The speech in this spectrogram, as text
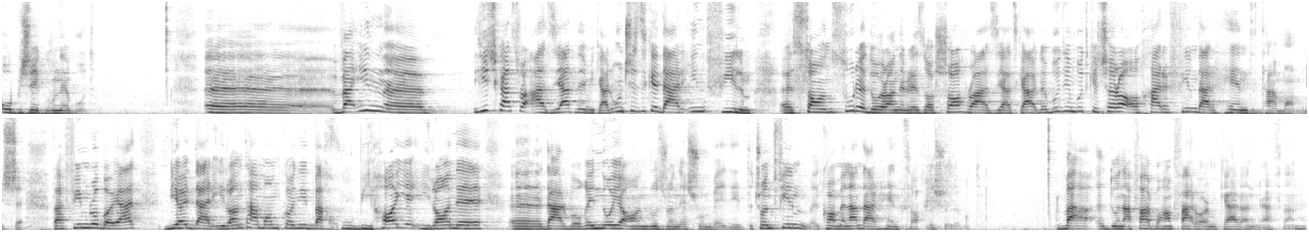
ابژگونه بود. و این هیچ کس رو اذیت نمی‌کرد. اون چیزی که در این فیلم سانسور دوران رضا شاه رو اذیت کرده بود این بود که چرا آخر فیلم در هند تمام میشه و فیلم رو باید بیاید در ایران تمام کنید و خوبی های ایران در واقع نوع آن روز رو نشون بدید. چون فیلم کاملا در هند ساخته شده بود و دو نفر با هم فرار می‌کردن می‌رفتن.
